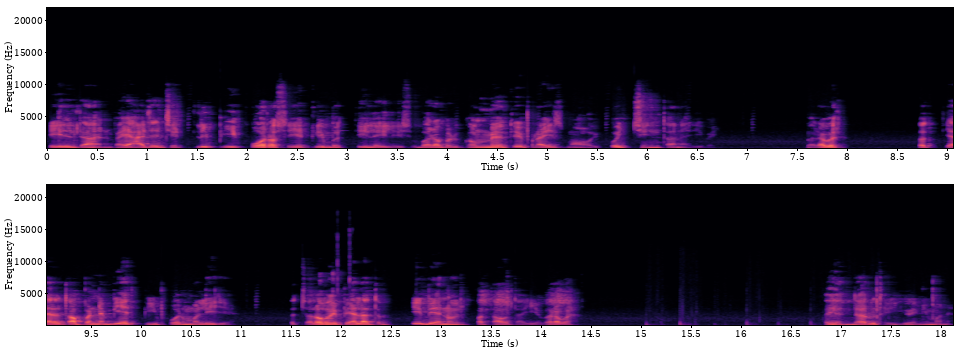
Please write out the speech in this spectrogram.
ટીલ ડન ભાઈ, આજે જેટલી પી ફોર હશે એટલી બધી લઈ લઈશું. બરાબર? ગમે તે પ્રાઇઝમાં હોય. કોઈ જ ચિંતા નથી ભાઈ. બરાબર? તો અત્યારે તો આપણને બે જ પી ફોર મળી છે. તો ચલો ભાઈ, પહેલાં તો એ બેનું પતાવતા આવીએ. બરાબર? ભાઈ, અંધારું થઈ ગયું એની મને.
